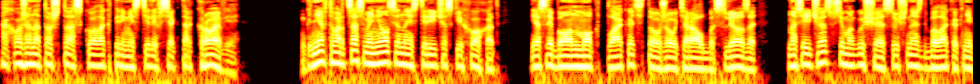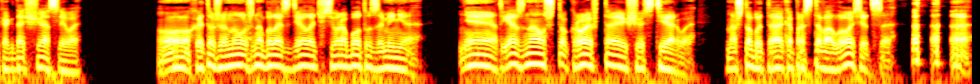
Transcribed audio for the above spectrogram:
«Похоже на то, что осколок переместили в сектор крови». Гнев Творца сменился на истерический хохот. Если бы он мог плакать, то уже утирал бы слезы, но сейчас всемогущая сущность была как никогда счастлива. «Ох, это же нужно было сделать всю работу за меня. Нет, я знал, что кровь та еще стерва. Но чтобы так опростоволоситься... Ха-ха-ха!»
